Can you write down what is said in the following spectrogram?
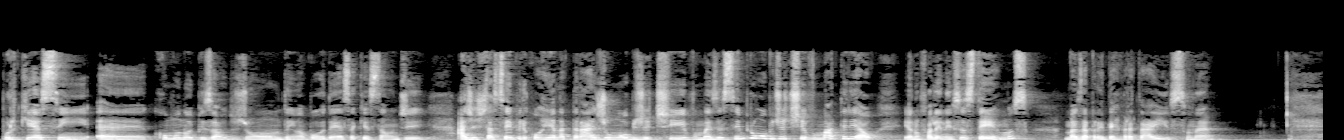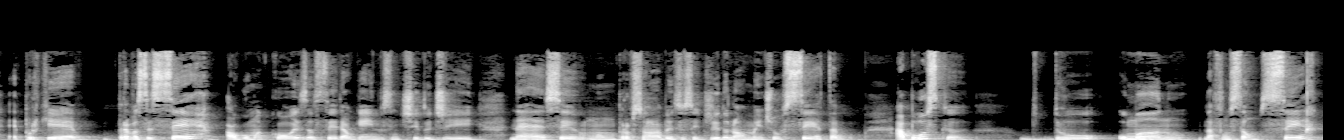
Porque, assim, é, como no episódio de ontem eu abordei essa questão de a gente está sempre correndo atrás de um objetivo, mas é sempre um objetivo material. Eu não falei nesses termos, mas dá para interpretar isso, né? É porque para você ser alguma coisa, ser alguém no sentido de né, ser um profissional bem sucedido, normalmente o ser tá, a busca do humano na função ser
